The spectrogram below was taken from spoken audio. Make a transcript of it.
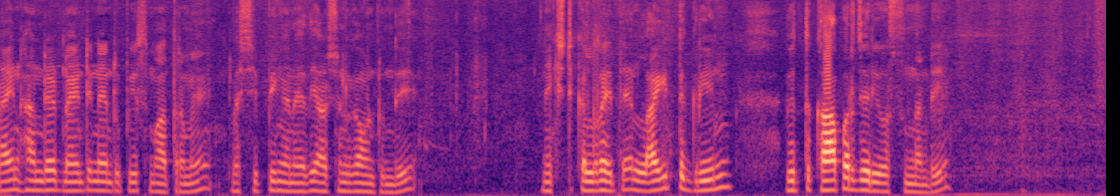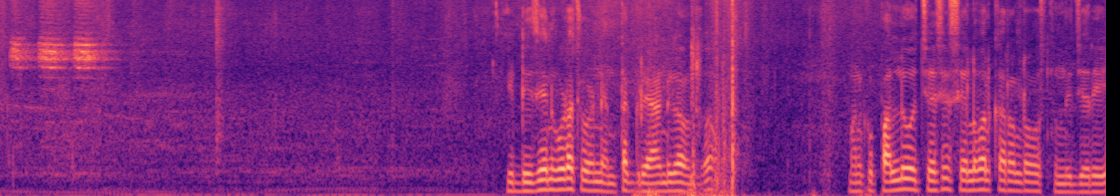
nine hundred ninety nine rupees మాత్రమే ప్లస్ షిప్పింగ్ అనేది అడిషనల్గా ఉంటుంది. నెక్స్ట్ కలర్ అయితే light green with copper zari వస్తుందండి. ఈ డిజైన్ కూడా చూడండి ఎంత గ్రాండ్గా ఉందో. మనకు పళ్ళు వచ్చేసి సిల్వర్ కలర్లో వస్తుంది జరీ.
